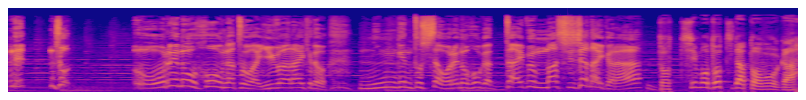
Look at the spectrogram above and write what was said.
ねちょ俺の方がとは言わないけど人間としては俺の方がだいぶマシじゃないかな。どっちもどっちだと思うが。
